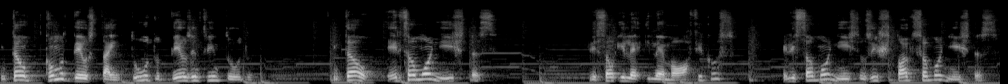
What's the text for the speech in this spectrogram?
Então, como Deus está em tudo, Deus entra em tudo. Então, eles são monistas. Eles são ile- ilemórficos, eles são monistas. Os estoicos são monistas.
